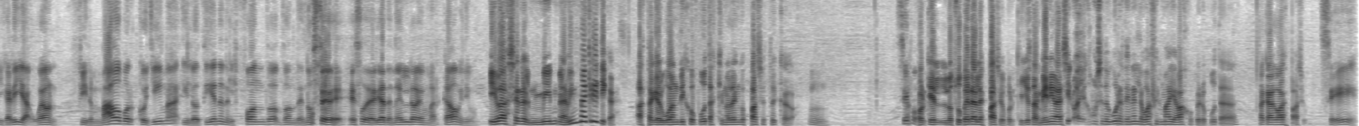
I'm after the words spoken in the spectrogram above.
Y Carilla, weón, firmado por Kojima y lo tiene en el fondo donde no se ve. Eso debería tenerlo enmarcado mínimo. Iba a ser el mi- la misma crítica. Hasta que el one dijo, puta, es que no tengo espacio, estoy cagado. Mm. Sí, po. porque lo supera el espacio. Porque yo también iba a decir, oye, ¿cómo se te ocurre tener la weá firmada ahí abajo? Pero puta, está cagado de espacio. Sí.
